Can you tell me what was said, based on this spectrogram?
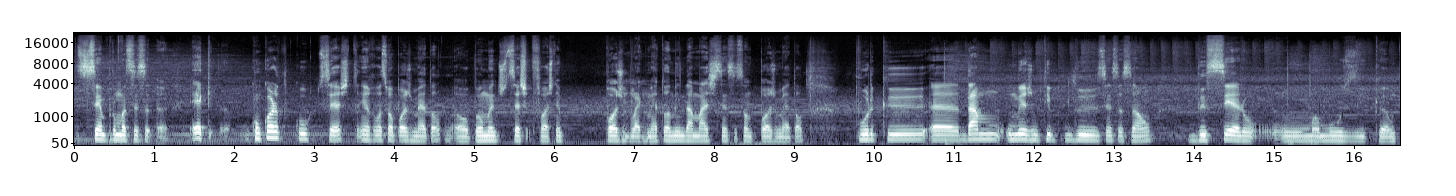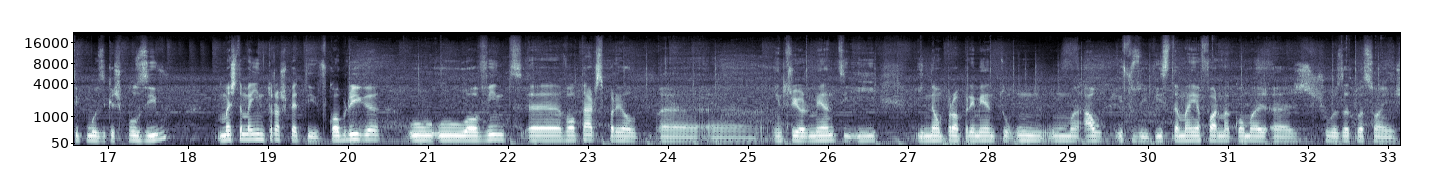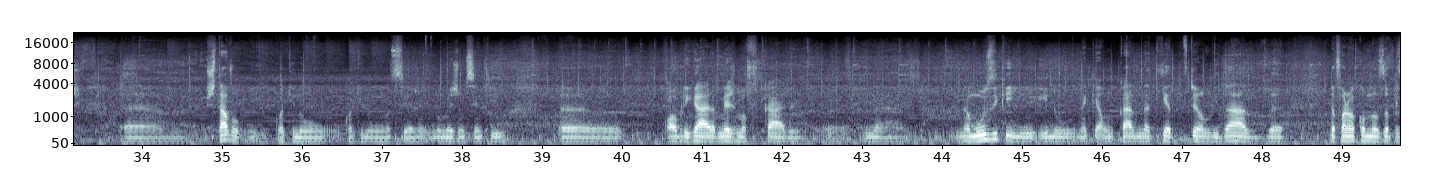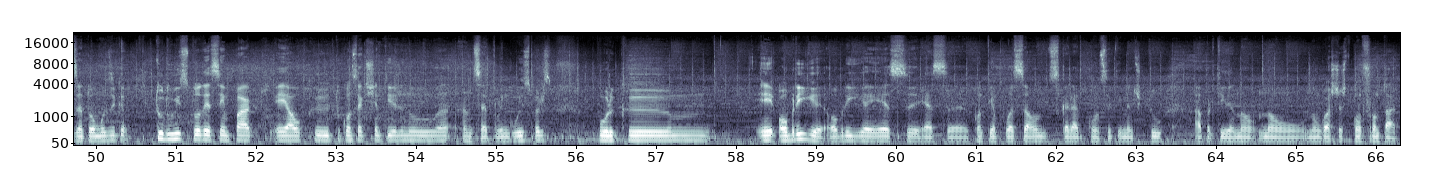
sempre uma sensação. É que, concordo com o que disseste em relação ao pós-metal, ou pelo menos disseste, falaste em pós-black uhum. metal, a mim dá mais sensação de pós-metal, porque uh, dá-me o mesmo tipo de sensação de ser uma música, um tipo de música explosivo, mas também introspectivo, que obriga o, o ouvinte a voltar-se para ele uh, uh, interiormente e, e não propriamente um, uma, algo efusivo. Isso também é a forma como a, as suas atuações uh, estavam e continuam, continuam a ser no mesmo sentido. obrigar mesmo a focar na, na música e, e no, naquela, um bocado na teatralidade de, da forma como eles apresentam a música, tudo isso, todo esse impacto é algo que tu consegues sentir no Unsettling Whispers porque hum, é, obriga, obriga esse, essa contemplação de se calhar com sentimentos que tu à partida não, não, não gostas de confrontar.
